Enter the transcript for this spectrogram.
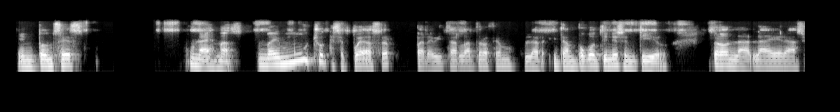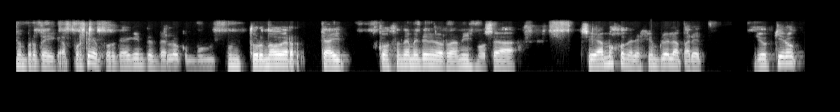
Entonces, una vez más, no hay mucho que se pueda hacer para evitar la atrofia muscular y tampoco tiene sentido, perdón, la, la degradación proteica. ¿Por qué? Porque hay que entenderlo como un, un, turnover que hay constantemente en el organismo. O sea, sigamos con el ejemplo de la pared. Yo quiero,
